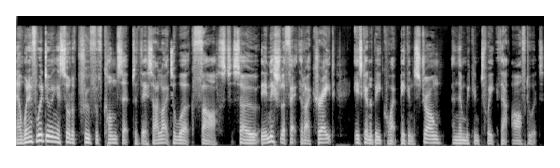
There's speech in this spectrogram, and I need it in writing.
Now, whenever we're doing a sort of proof of concept of this, I like to work fast. So the initial effect that I create is going to be quite big and strong, and then we can tweak that afterwards.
